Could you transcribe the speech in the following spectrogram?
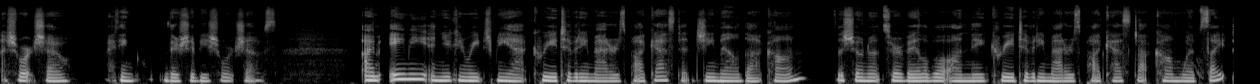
A short show. I think there should be short shows. I'm Amy, and you can reach me at creativitymatterspodcast at gmail.com. The show notes are available on the creativitymatterspodcast.com website.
